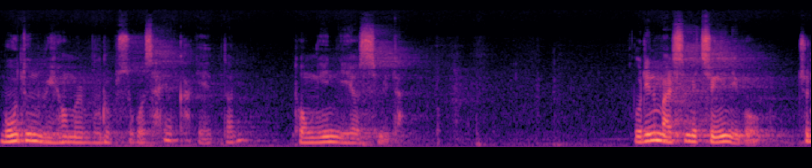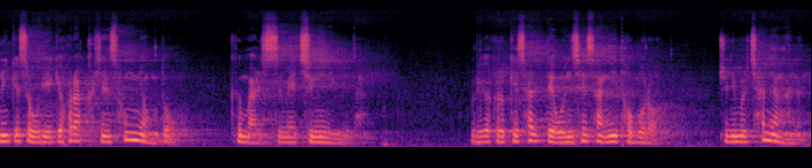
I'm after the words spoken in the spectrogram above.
모든 위험을 무릅쓰고 사역하게 했던 동인이었습니다. 우리는 말씀의 증인이고 주님께서 우리에게 허락하신 성령도 그 말씀의 증인입니다. 우리가 그렇게 살 때 온 세상이 더불어 주님을 찬양하는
